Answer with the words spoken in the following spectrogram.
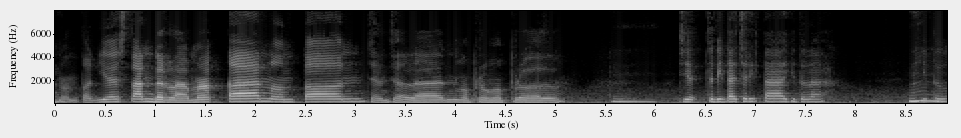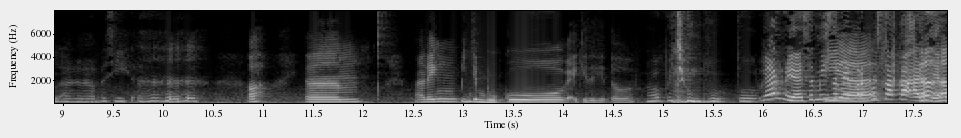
nonton ya standar lah makan nonton jalan-jalan ngobrol-ngobrol Hmm. Cerita-cerita gitulah Hmm. gitu Ah, apa sih oh em, paling pinjem buku kayak gitu-gitu Oh, pinjam buku. Kan ya semi-semi Iya. perpustakaan ya.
